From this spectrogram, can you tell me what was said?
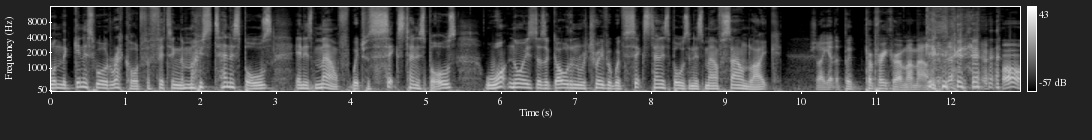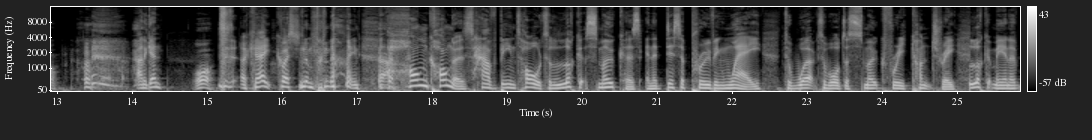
won the Guinness World Record for fitting the most tennis balls in his mouth, which was six tennis balls. What noise does a golden retriever with six tennis balls in his mouth sound like? Should I get the p- paprika in my mouth? oh. And again, Oh. okay, question number nine. Uh, Hong Kongers have been told to look at smokers in a disapproving way to work towards a smoke free country. Look at me in a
